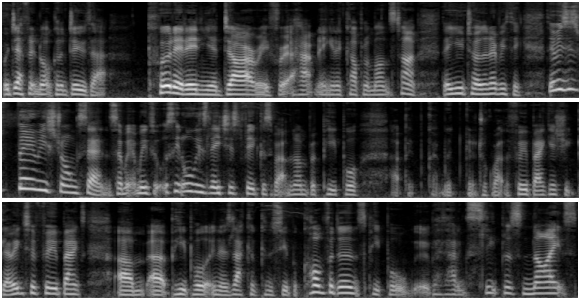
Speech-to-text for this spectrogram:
we're definitely not going to do that, put it in your diary for it happening in a couple of months' time. They U-turn and everything. There is this very strong sense, and we, have seen all these latest figures about the number of people. Uh, we're going to talk about the food bank issue, going to food banks, um, uh, people, you know, lack of consumer confidence, people having sleepless nights,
